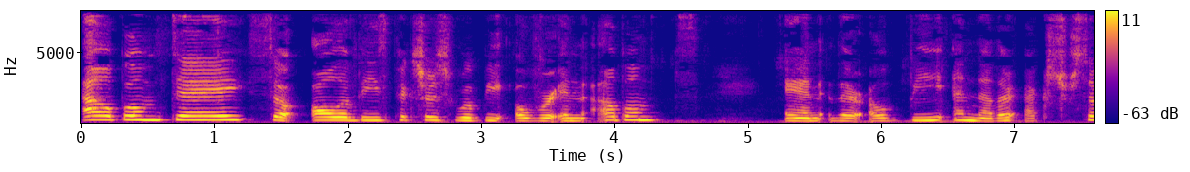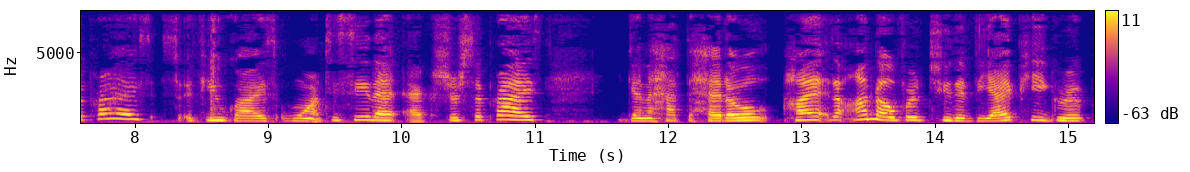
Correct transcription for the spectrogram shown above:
album day, so all of these pictures will be over in the albums and there will be another extra surprise. So if you guys want to see that extra surprise, you're going to have to head on over to the VIP group.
